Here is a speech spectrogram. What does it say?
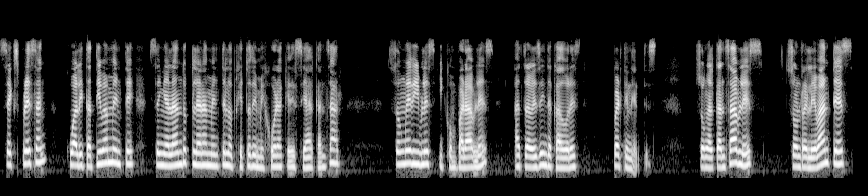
se expresan cualitativamente señalando claramente el objeto de mejora que desea alcanzar, son medibles y comparables a través de indicadores pertinentes, son alcanzables, son relevantes,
